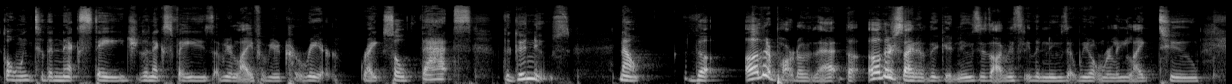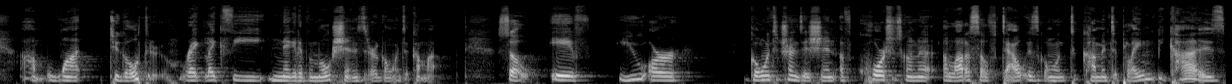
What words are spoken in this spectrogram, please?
going to the next stage, the next phase of your life, of your career, right? So that's the good news. Now, the other part of that, the other side of the good news is obviously the news that we don't really like to um, want to go through, right? Like the negative emotions that are going to come up. So if you are going to transition, of course, it's going to, a lot of self doubt is going to come into play because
